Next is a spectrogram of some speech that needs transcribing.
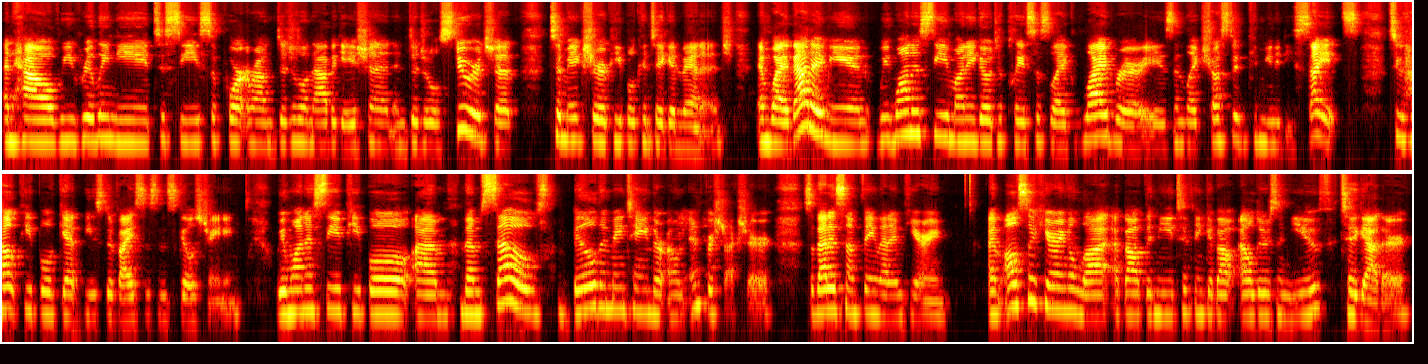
and how we really need to see support around digital navigation and digital stewardship to make sure people can take advantage. And by that, I mean, we want to see money go to places like libraries and like trusted community sites to help people get these devices and skills training. We want to see people um, themselves build and maintain their own infrastructure. So that is something that I'm hearing. I'm also hearing a lot about the need to think about elders and youth together.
